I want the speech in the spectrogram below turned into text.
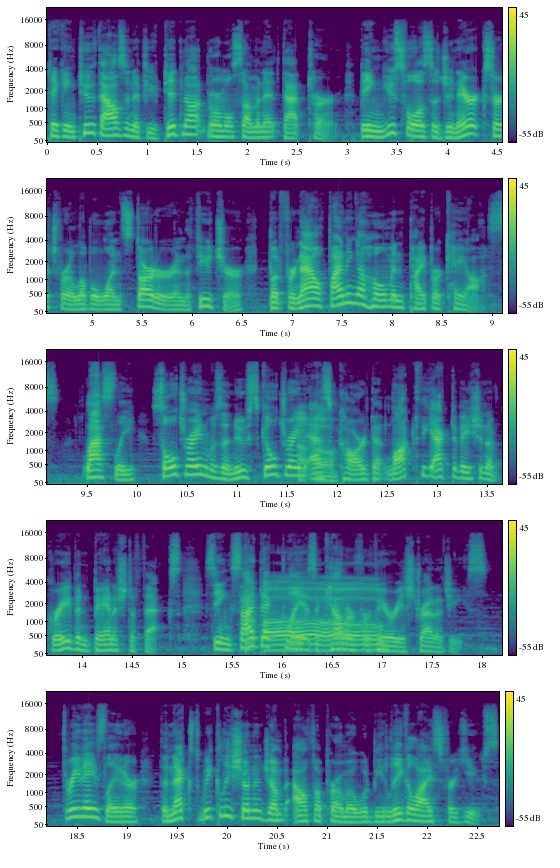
taking 2000 if you did not normal summon it that turn, being useful as a generic search for a level 1 starter in the future, but for now finding a home in Piper Chaos. Lastly, Soul Drain was a new Skill Drain esque card that locked the activation of Grave and Banished effects, seeing side deck play as a counter for various strategies. Three days later, the next weekly Shonen Jump Alpha promo would be legalized for use,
